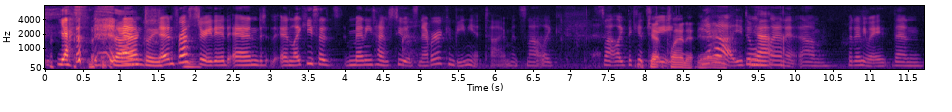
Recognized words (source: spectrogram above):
yes, exactly. and, and, frustrated. And and like he said many times too, it's never a convenient time. It's not like it's not like the kids you can't plan it. Yeah, yeah, you don't yeah. plan it. Um, but anyway, then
